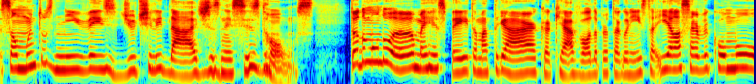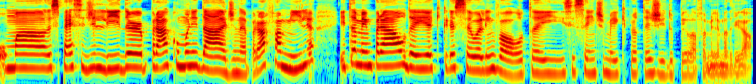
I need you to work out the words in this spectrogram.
São muitos níveis de utilidades nesses dons. Todo mundo ama e respeita a matriarca, que é a avó da protagonista, e ela serve como uma espécie de líder para a comunidade, né, para a família e também para a aldeia que cresceu ali em volta e se sente meio que protegido pela família Madrigal.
